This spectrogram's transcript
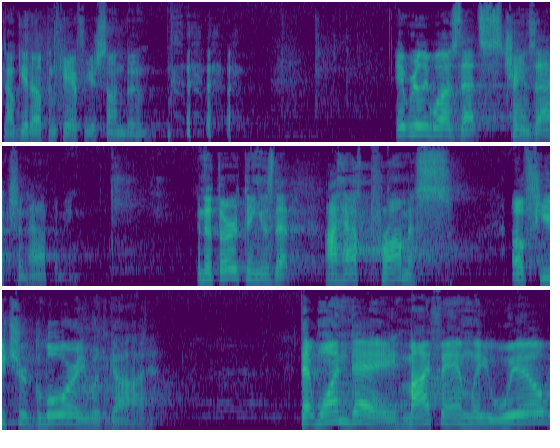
Now get up and care for your son, Boone. it really was that transaction happening. And the third thing is that I have promise of future glory with God. That one day my family will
